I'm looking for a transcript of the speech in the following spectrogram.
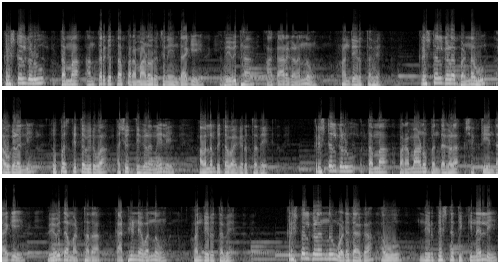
ಕ್ರಿಸ್ಟಲ್ಗಳು ತಮ್ಮ ಅಂತರ್ಗತ ಪರಮಾಣು ರಚನೆಯಿಂದಾಗಿ ವಿವಿಧ ಆಕಾರಗಳನ್ನು ಹೊಂದಿರುತ್ತವೆ. ಕ್ರಿಸ್ಟಲ್ಗಳ ಬಣ್ಣವು ಅವುಗಳಲ್ಲಿ ಉಪಸ್ಥಿತವಿರುವ ಅಶುದ್ಧಿಗಳ ಮೇಲೆ ಅವಲಂಬಿತವಾಗಿರುತ್ತದೆ. ಕ್ರಿಸ್ಟಲ್ಗಳು ತಮ್ಮ ಪರಮಾಣು ಬಂಧಗಳ ಶಕ್ತಿಯಿಂದಾಗಿ ವಿವಿಧ ಮಟ್ಟದ ಕಾಠಿಣ್ಯವನ್ನು ಹೊಂದಿರುತ್ತವೆ. ಕ್ರಿಸ್ಟಲ್ಗಳನ್ನು ಒಡೆದಾಗ ಅವು ನಿರ್ದಿಷ್ಟ ದಿಕ್ಕಿನಲ್ಲಿ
